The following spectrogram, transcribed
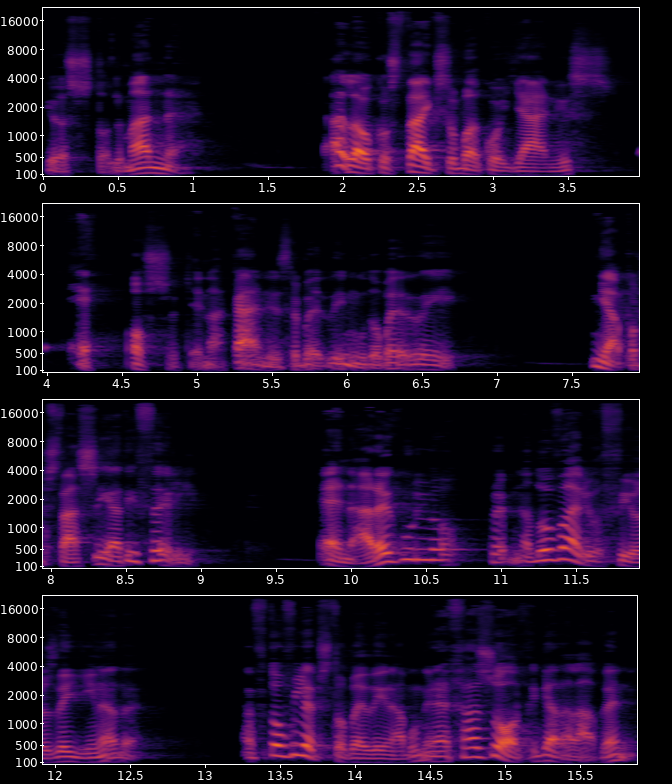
Ποιος τολμάνε. Αλλά ο Κωστάκης ο Μπακογιάννης, ε, όσο και να κάνεις, ρε παιδί μου, το παιδί, μια προστασία τι θέλει. Ένα ρέγουλο πρέπει να το βάλει ο θείος, δεν γίνεται. Αυτό βλέπεις το παιδί να πούμε, είναι χαζό, δεν καταλαβαίνει.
